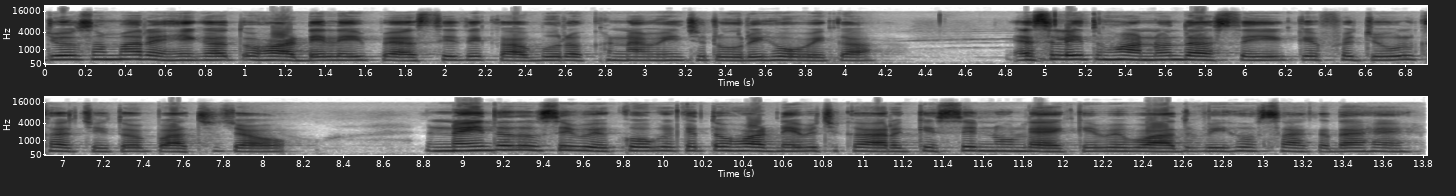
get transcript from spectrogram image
ਜੋ ਸਮਾਂ ਰਹੇਗਾ, ਤੁਹਾਡੇ ਲਈ ਪੈਸੇ ਤੇ ਕਾਬੂ ਰੱਖਣਾ ਵੀ ਜ਼ਰੂਰੀ ਹੋਵੇਗਾ। ਇਸ ਲਈ ਤੁਹਾਨੂੰ ਦੱਸ ਦਈਏ ਕਿ ਫਜ਼ੂਲ ਖਰਚੀ ਤੋਂ ਬਚ ਜਾਓ। ਨਹੀਂ ਤਾਂ ਤੁਸੀਂ ਵੇਖੋਗੇ ਕਿ ਤੁਹਾਡੇ ਵਿਚਕਾਰ ਕਿਸੇ ਨੂੰ ਲੈ ਕੇ ਵਿਵਾਦ ਵੀ ਹੋ ਸਕਦਾ ਹੈ।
